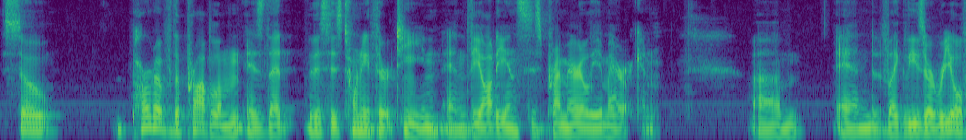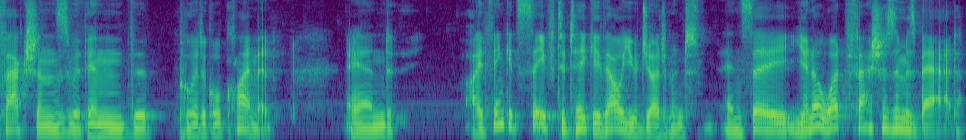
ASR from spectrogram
So, part of the problem is that this is 2013 and the audience is primarily American. Um, and like these are real factions within the political climate. And I think it's safe to take a value judgment and say, you know what, fascism is bad.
